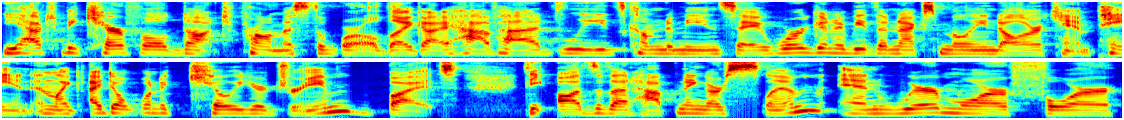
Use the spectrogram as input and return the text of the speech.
you have to be careful not to promise the world. Like i have had leads come to me and say we're going to be the next million dollar campaign and like i don't want to kill your dream but the odds of that happening are slim and we're more for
